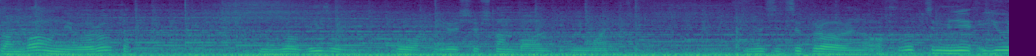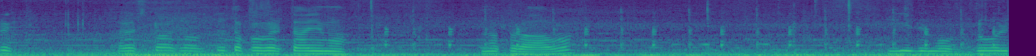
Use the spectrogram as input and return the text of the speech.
Шламбаун і ворота. Нажав визов. О, і ось шламбаун піднімається. Значить це правильно. А хлопці мені Юрик розказував, тут повертаємо направо. Їдемо вдоль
